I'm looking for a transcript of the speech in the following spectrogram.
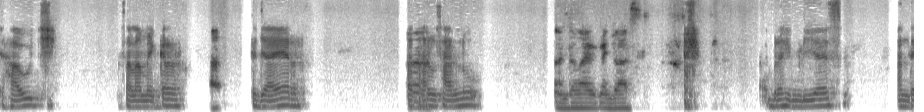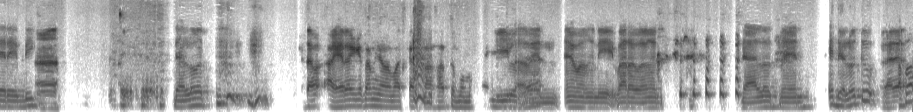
Hauch, Salamaker, Kejair, Tatarusanu, Ada lagi yang jelas. Ibrahim Diaz, Ante Rebic, Nah, Dalot. kita, akhirnya kita menyelamatkan salah satu pemain. Gila men, emang nih parah banget. Dalot men. Eh Dalot tuh ada. apa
